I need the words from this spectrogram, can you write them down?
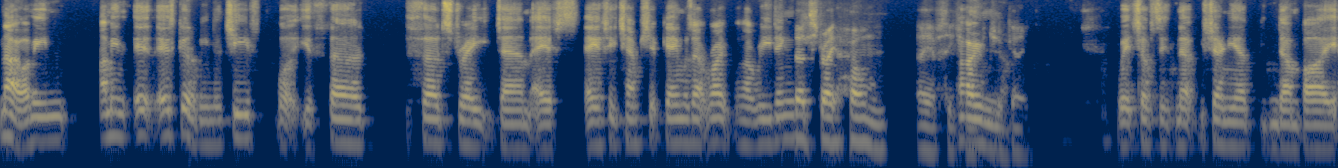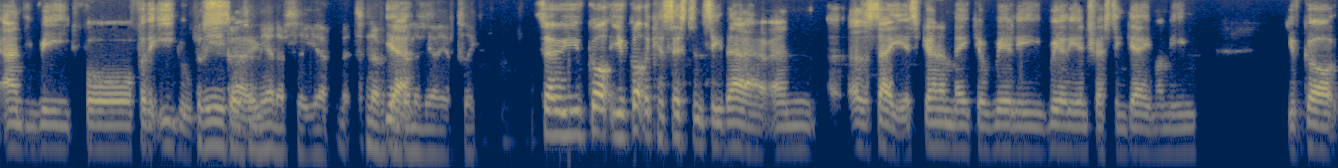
No, I mean, I mean, it, it's good. I mean, the Chiefs, what your third third straight um, AFC, AFC Championship game was that right? Was I reading? Third straight home AFC Home. Championship game. Which obviously no- was only been done by Andy Reid for for the Eagles. For the Eagles so- in the NFC, yeah. It's never been Yeah. done in the AFC. so you've got you've got the consistency there and as i say it's going to make a really really interesting game i mean you've got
